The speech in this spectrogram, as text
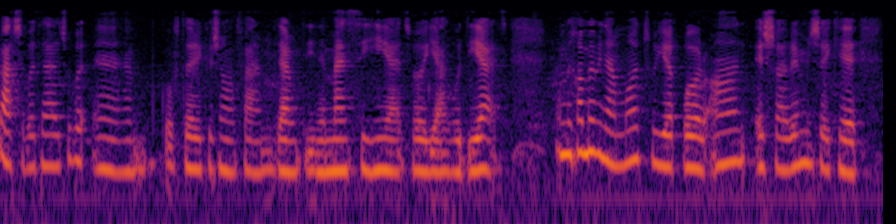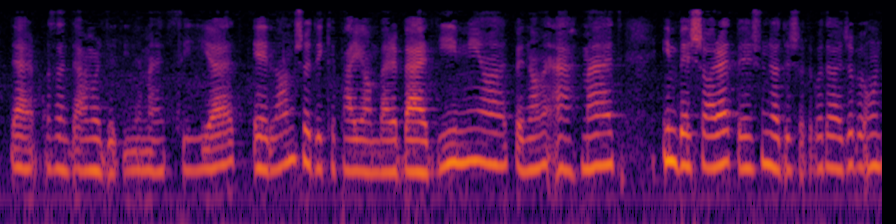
بخش با توجه به گفتاری که شما فرمودید در دین مسیحیت و یهودیت من می‌خوام ببینم ما توی قرآن اشاره میشه که در مثلا در مورد دین مسیحیت اعلام شده که پیامبر بعدی میاد به نام احمد. این بشارت بهشون داده شده. با توجه به اون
